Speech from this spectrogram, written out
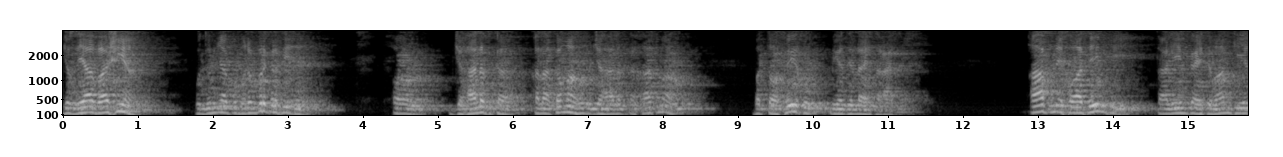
जो ज़ियाबाशियाँ वो दुनिया को मनवर करती हैं और जहालत का कला कमा हो, जहालत का ख़ात्मा हो बतौफ़ी हो बेदिल्ला आपने ख़वान की तालीम का अहतमाम किया।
